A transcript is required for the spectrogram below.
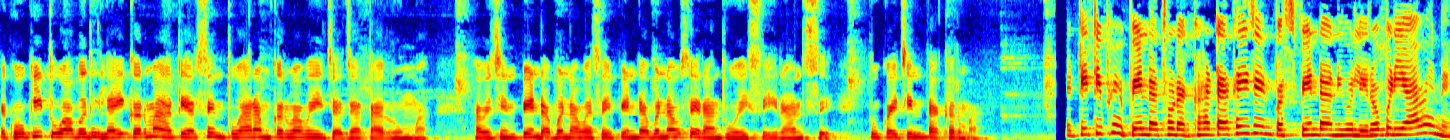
એ ઘોઘી તું આ બધી લાઈ કરમાં અત્યારે છે ને તું આરામ કરવા વહી જા જા તાર રૂમમાં. હવે જેને પેંડા બનાવશે એ પેંડા બનાવશે રાંધવું હશે એ રાંધશે. તું કાંઈ ચિંતા કરમાં એ ટીટી ફઈ પેંડા થોડા ઘાટા થઈ જાય ને પછી પેંડાની ઓલી રબડી આવે ને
